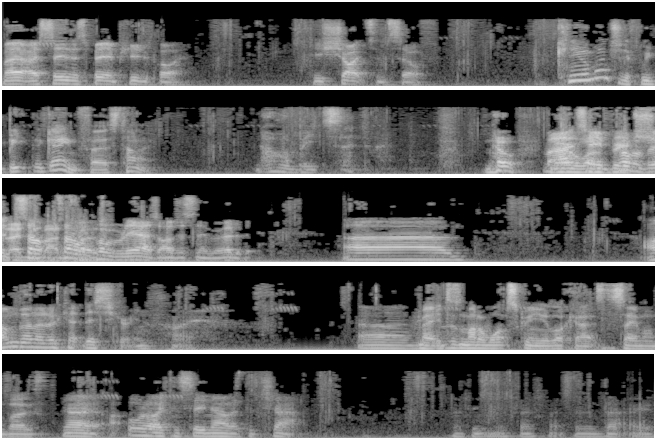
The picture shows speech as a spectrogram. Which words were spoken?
Mate, I seen this bit in PewDiePie. He shites himself. Can you imagine if we beat the game first time? No one beats Slender Man. No, Well, actually, probably, some, someone probably has, I just never heard of it. Um, I'm going to look at this screen. Right. Um, Mate, it doesn't matter what screen you look at; it's the same on both. No, all I can see now is the chat. I think the flashlight has a battery.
